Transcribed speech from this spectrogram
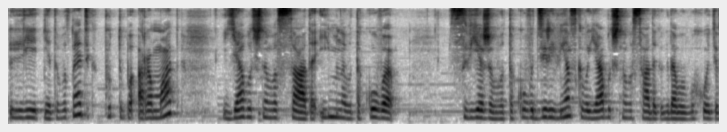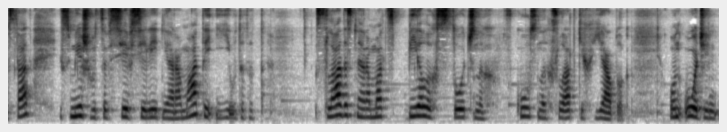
летний. Это, вы знаете, как будто бы аромат яблочного сада. Именно вот такого свежего, такого деревенского яблочного сада, когда вы выходите в сад, и смешиваются все-все летние ароматы, и вот этот сладостный аромат спелых, сочных, вкусных, сладких яблок. Он очень,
